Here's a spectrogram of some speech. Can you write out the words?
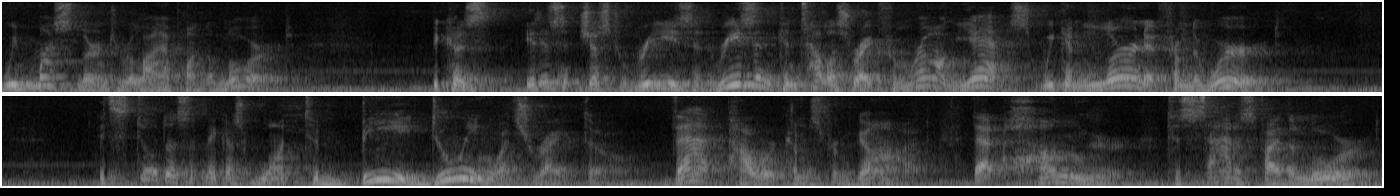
we must learn to rely upon the Lord. Because it isn't just reason. Reason can tell us right from wrong, yes. We can learn it from the Word. It still doesn't make us want to be doing what's right, though. That power comes from God. That hunger to satisfy the Lord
